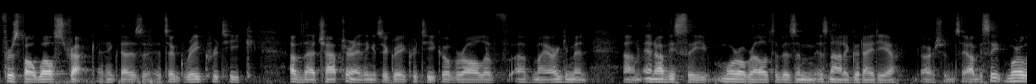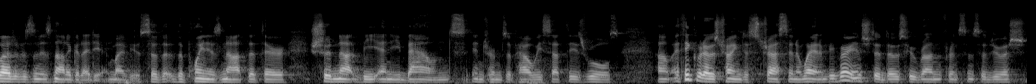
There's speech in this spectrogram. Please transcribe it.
first of all, well struck. I think that is a, it's a great critique of that chapter, and I think it's a great critique overall of, of my argument. Um, and obviously, moral relativism is not a good idea, or I shouldn't say obviously, moral relativism is not a good idea in my view. So the, the point is not that there should not be any bounds in terms of how we set these rules. Um, I think what I was trying to stress in a way, and I'd be very interested, those who run, for instance, a Jewish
